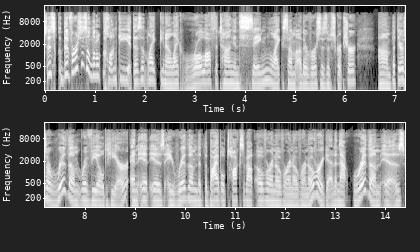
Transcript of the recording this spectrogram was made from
So this the verse is a little clunky. It doesn't like you know like roll off the tongue and sing like some other verses of Scripture. Um, but there's a rhythm revealed here, and it is a rhythm that the Bible talks about over and over and over and over again. And that rhythm is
